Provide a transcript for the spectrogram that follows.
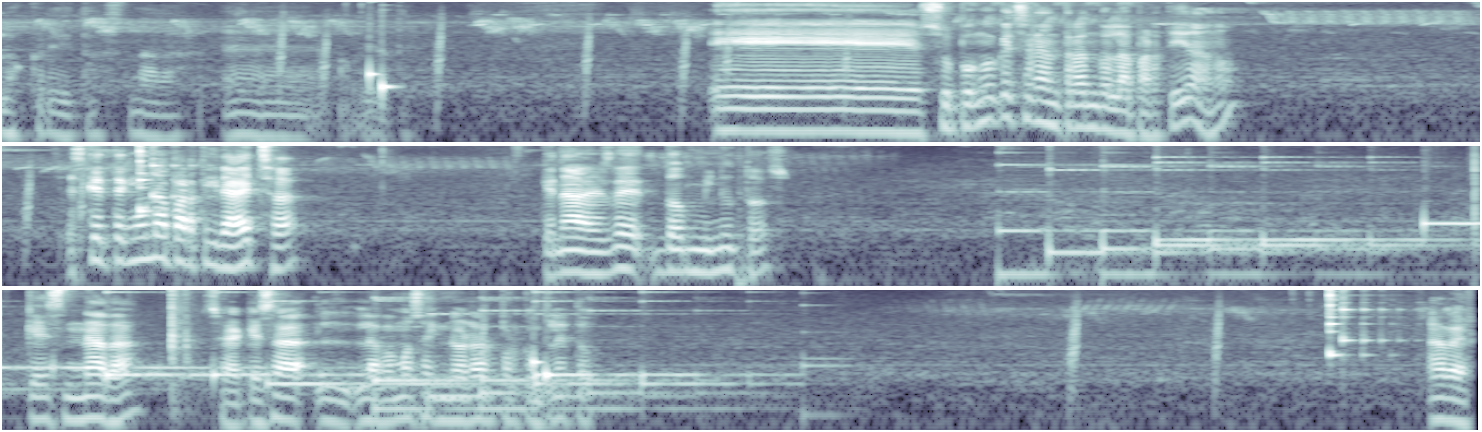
los créditos? Nada. Eh, olvídate. Eh, supongo que será entrando en la partida, ¿no? Es que tengo una partida hecha. Que nada, es de dos minutos. Que es nada. O sea, que esa la vamos a ignorar por completo. A ver.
